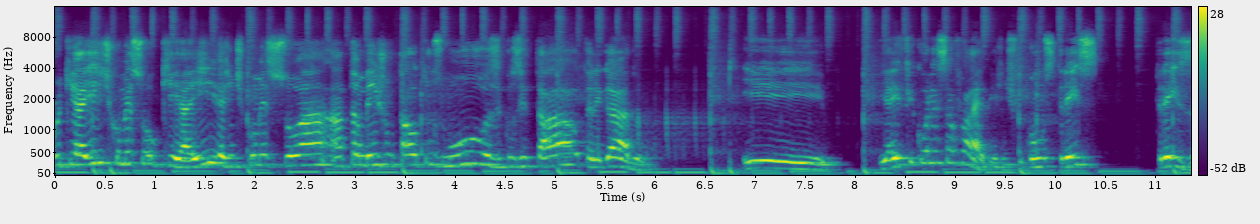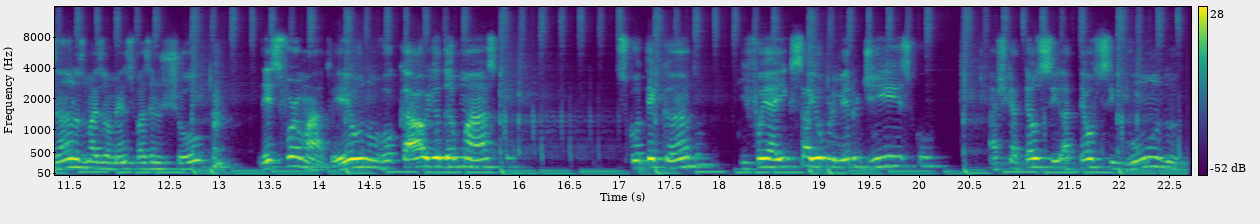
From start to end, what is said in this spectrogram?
porque aí a gente começou o quê? Aí a gente começou a, a também juntar outros músicos e tal, tá ligado? E, e aí ficou nessa vibe. A gente ficou uns três, três anos, mais ou menos, fazendo show nesse formato. Eu no vocal e o Damasco discotecando. E foi aí que saiu o primeiro disco. Acho que até o, até o segundo.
